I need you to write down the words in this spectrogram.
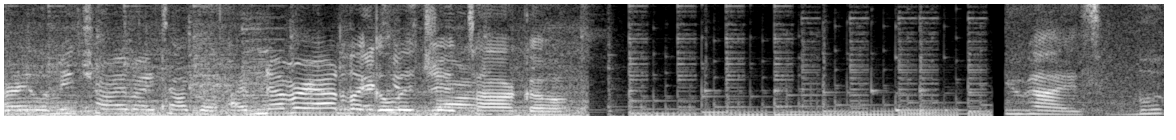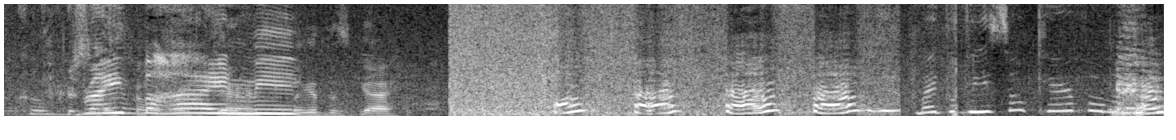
All right, let me try my taco. I've never had like a legit taco. You guys, look right behind me. Look at this guy. Michael, be so careful, man.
